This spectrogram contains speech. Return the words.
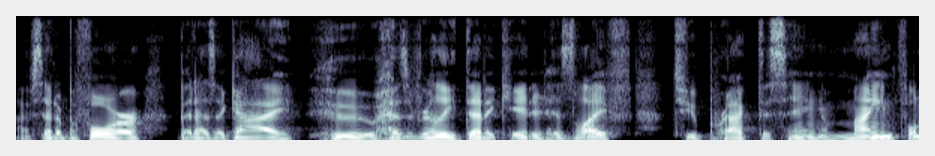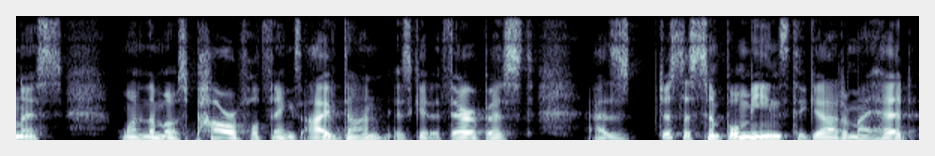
I've said it before, but as a guy who has really dedicated his life to practicing mindfulness, one of the most powerful things I've done is get a therapist as just a simple means to get out of my head,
